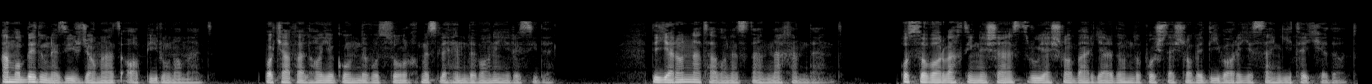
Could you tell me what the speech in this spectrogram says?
اما بدون زیر جامعه از آب بیرون آمد. با کفلهای گنده و سرخ مثل هندوانه رسیده. دیگران نتوانستند نخندند. استوار وقتی نشست رویش را برگرداند و پشتش را به دیواره سنگی تکیه داد.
